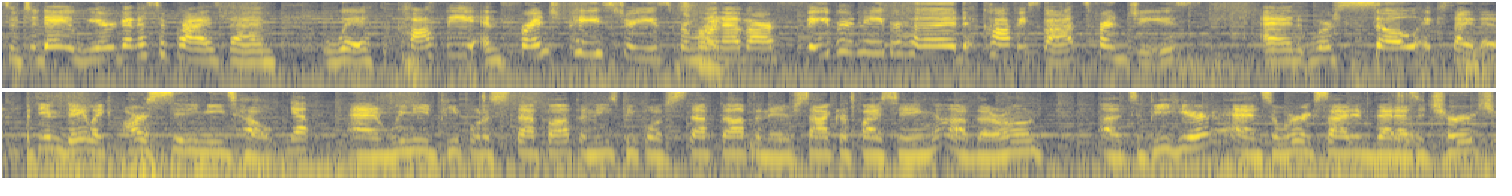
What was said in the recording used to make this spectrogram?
So today we are gonna surprise them with coffee and French pastries from right. one of our favorite neighborhood coffee spots, Frenchies. And we're so excited. At the end of the day, like our city needs help. Yep. And we need people to step up, and these people have stepped up and they're sacrificing of their own uh, to be here. And so we're excited that as a church,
